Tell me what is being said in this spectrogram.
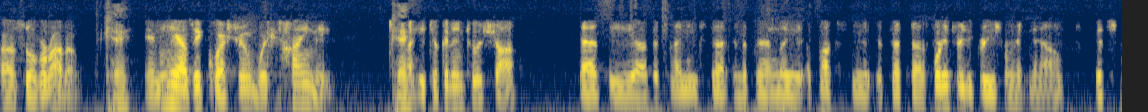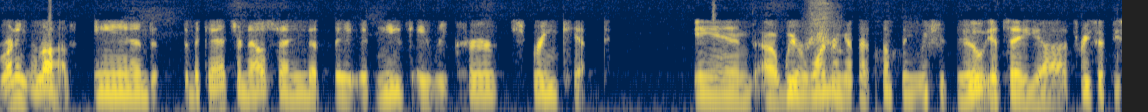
uh, Silverado. Okay. And he has a question with timing. Okay. Uh, he took it into a shop at the uh, the timing set, and apparently, approximately, it's at uh, 43 degrees right now. It's running rough, and the mechanics are now saying that they, it needs a recurve spring kit. And uh, we are wondering if that's something we should do. It's a uh, 350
